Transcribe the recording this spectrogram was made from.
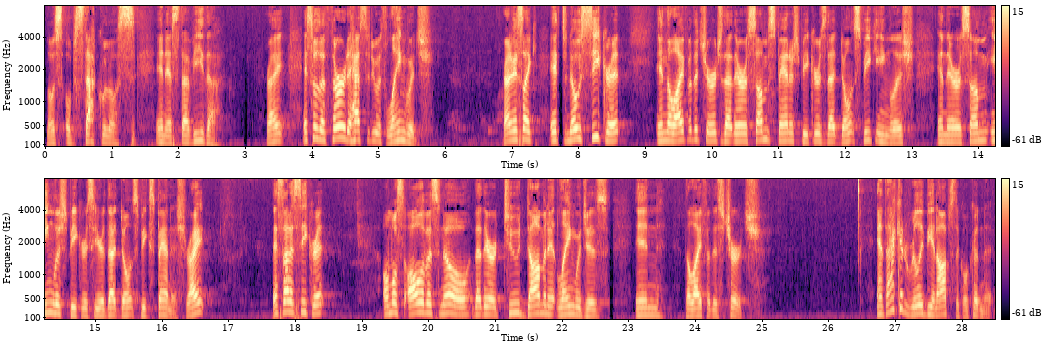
los obstáculos en esta vida? Right? And so the third it has to do with language. Right? It's like it's no secret in the life of the church that there are some Spanish speakers that don't speak English, and there are some English speakers here that don't speak Spanish, right? That's not a secret. Almost all of us know that there are two dominant languages in the life of this church. And that could really be an obstacle, couldn't it?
